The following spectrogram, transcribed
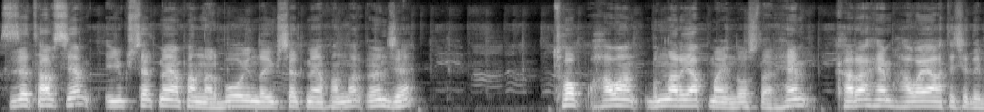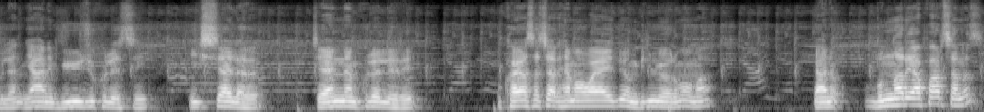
Size tavsiyem yükseltme yapanlar, bu oyunda yükseltme yapanlar önce top, havan bunları yapmayın dostlar. Hem kara hem havaya ateş edebilen yani büyücü kulesi, X yayları, cehennem kuleleri. Bu kaya saçar hem havaya ediyor mu bilmiyorum ama yani bunları yaparsanız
